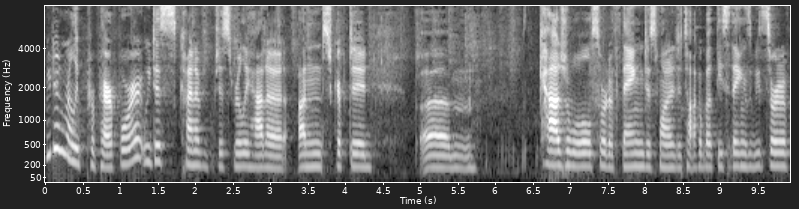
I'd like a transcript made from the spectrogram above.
we didn't really prepare for it. We just kind of just really had a unscripted. Um, casual sort of thing just wanted to talk about these things. We sort of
